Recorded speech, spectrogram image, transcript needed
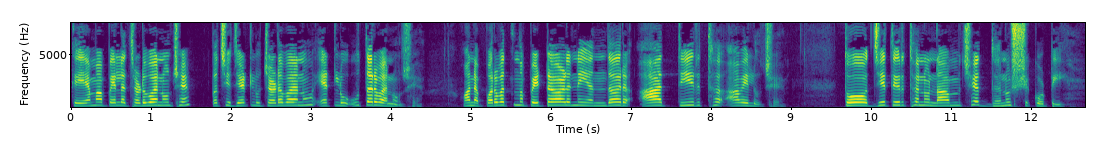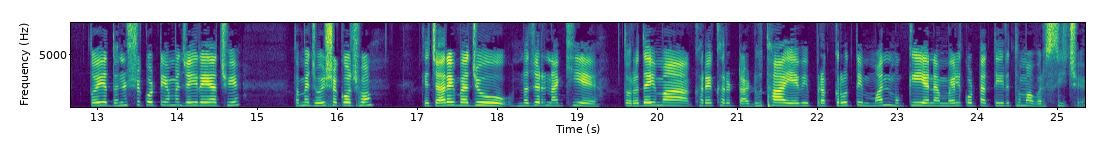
કે એમાં પહેલાં ચડવાનું છે, પછી જેટલું ચડવાનું, એટલું ઉતરવાનું છે. અને પર્વતના પેટાળની અંદર આ તીર્થ આવેલું છે. તો જે તીર્થનું નામ છે ધનુષ્યકોટી. તો એ ધનુષ્યકોટી અમે જઈ રહ્યા છીએ. તમે જોઈ શકો છો. કે ચારેય બાજુ નજર નાખીએ તો હૃદયમાં ખરેખર ટાઢું થાય એવી પ્રકૃતિ મન મૂકી અને મેલકોટા તીર્થમાં વરસી છે.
